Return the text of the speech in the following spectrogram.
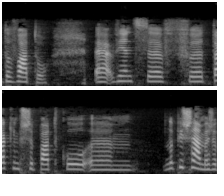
do VAT-u. Więc w takim przypadku no piszemy, że,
